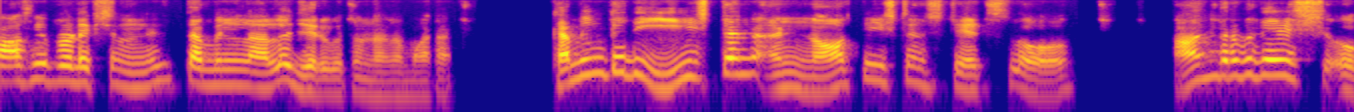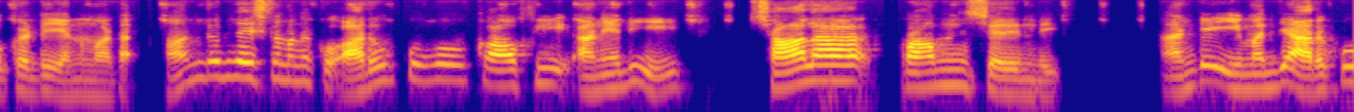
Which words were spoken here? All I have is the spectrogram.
కాఫీ ప్రొడక్షన్ అనేది తమిళనాడులో జరుగుతుంది అనమాట coming to the eastern and north eastern స్టేట్స్లో ఆంధ్రప్రదేశ్ ఒకటి అనమాట ఆంధ్రప్రదేశ్లో మనకు అరకు కాఫీ అనేది చాలా ప్రామినెన్స్ చెందింది. అంటే ఈ మధ్య అరకు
